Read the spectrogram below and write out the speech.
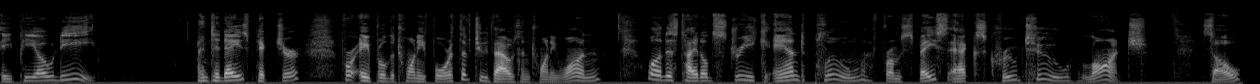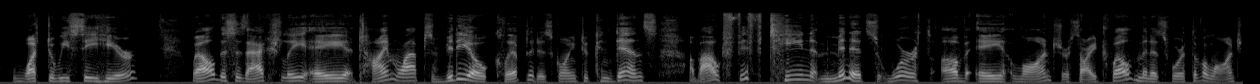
apod. And today's picture for April the 24th of 2021. Well, it is titled streak and plume from SpaceX Crew 2 launch. So what do we see here? Well, this is actually a time lapse video clip that is going to condense about 15 minutes worth of a launch or sorry 12 minutes worth of a launch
